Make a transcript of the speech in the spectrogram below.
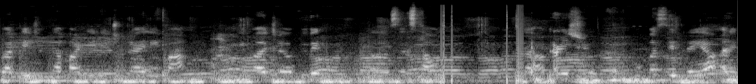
ભારતીય જનતા પાર્ટીની ચૂંટાયેલી માંગ તેમજ વિવિધ સંસ્થાઓ અગ્રણીશ્રીઓ ઉપસ્થિત રહ્યા અને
